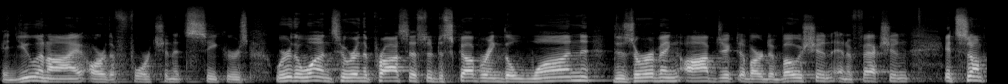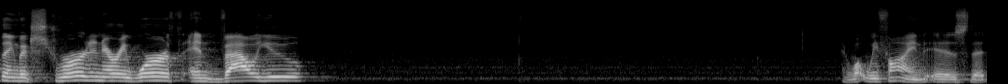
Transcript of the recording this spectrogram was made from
And you and I are the fortunate seekers. We're the ones who are in the process of discovering the one deserving object of our devotion and affection. It's something of extraordinary worth and value. And what we find is that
